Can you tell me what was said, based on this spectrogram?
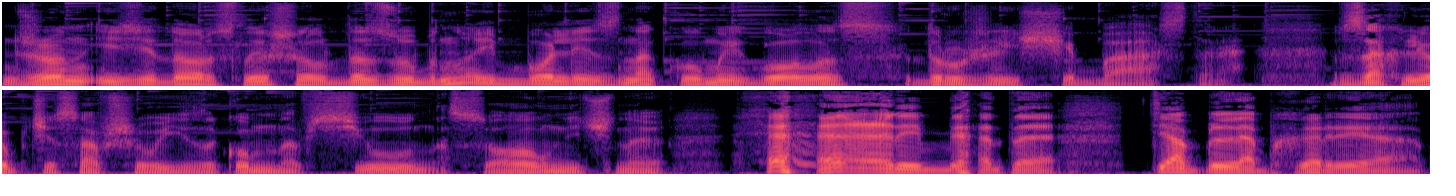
Джон Изидор слышал до зубной боли знакомый голос дружище Бастера, взахлеб чесавшего языком на всю, на солнечную. «Хе-хе, ребята, тяп-ляп-хряп!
